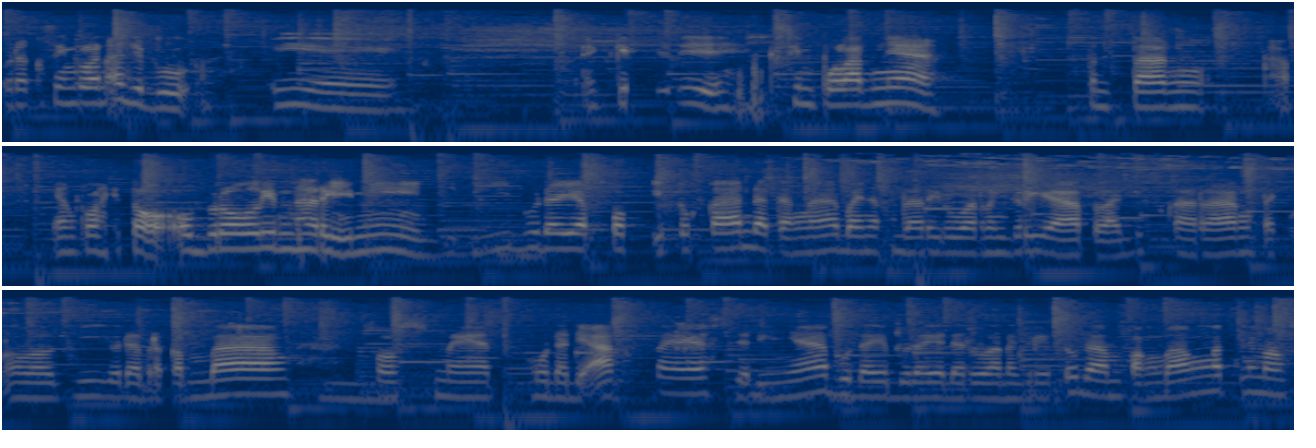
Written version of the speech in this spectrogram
Udah kesimpulan aja bu. Iya. Oke jadi kesimpulannya tentang yang telah kita obrolin hari ini. Jadi budaya pop itu kan datangnya banyak dari luar negeri ya, apalagi sekarang teknologi udah berkembang, hmm. sosmed mudah diakses, jadinya budaya-budaya dari luar negeri itu gampang banget nih mas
